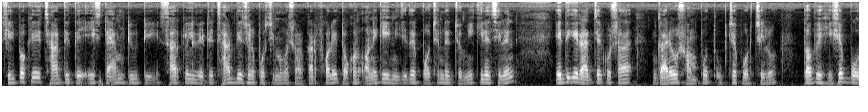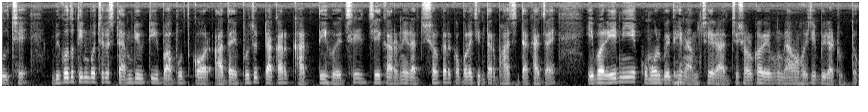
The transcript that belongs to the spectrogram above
শিল্পকে ছাড় দিতে এই স্ট্যাম্প ডিউটি সার্কেল রেটে ছাড় দিয়েছিল পশ্চিমবঙ্গ সরকার। ফলে তখন অনেকেই নিজেদের পছন্দের জমি কিনেছিলেন এদিকে রাজ্যের কোষাগারেও সম্পদ উপচে পড়ছিল। তবে হিসেব বলছে, বিগত তিন বছরে স্ট্যাম্প ডিউটি বাবদ কর আদায়ে প্রচুর টাকার ঘাটতি হয়েছে। যে কারণে রাজ্য সরকারের কপালে চিন্তার ভাঁজ দেখা যায়। এবার এ নিয়ে কোমর বেঁধে নামছে রাজ্য সরকার এবং নেওয়া হয়েছে বিরাট উদ্যোগ।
